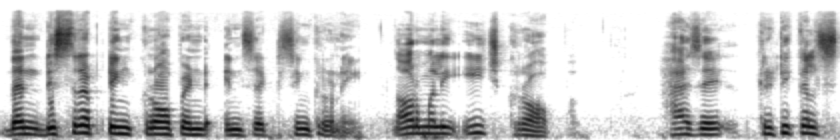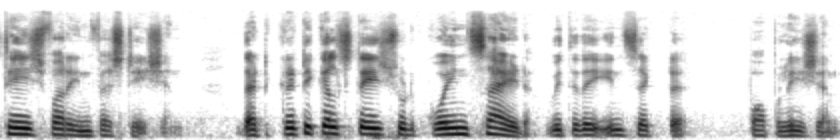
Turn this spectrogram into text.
Then disrupting crop and insect synchrony. Normally each crop has a critical stage for infestation. That critical stage should coincide with the insect population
